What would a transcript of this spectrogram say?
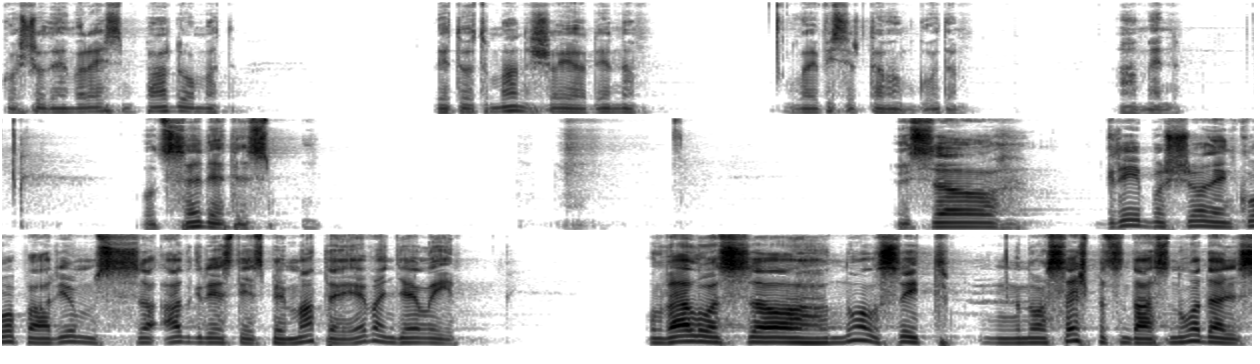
ko šodien varēsim pārdomāt, lietot mani šajā dienā, lai viss ir tavam godam. Amen. Lūdzu, sēdieties! Es uh, gribu šodien kopā ar jums atgriezties pie Mateja evaņģēlīja un vēlos uh, nolasīt no 16. nodaļas,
